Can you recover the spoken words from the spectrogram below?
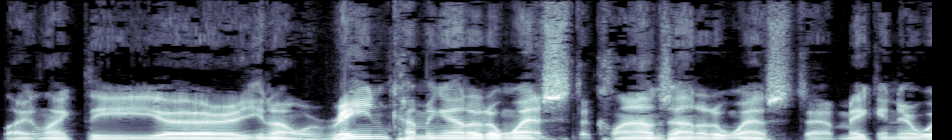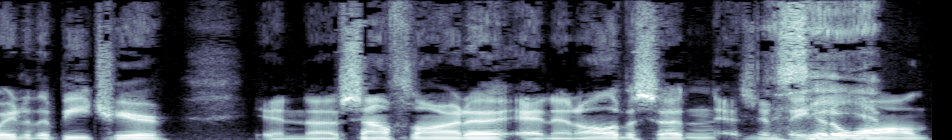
like like the uh, you know rain coming out of the west, the clouds out of the west, uh, making their way to the beach here in uh, South Florida, and then all of a sudden, as if they hit a wall,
